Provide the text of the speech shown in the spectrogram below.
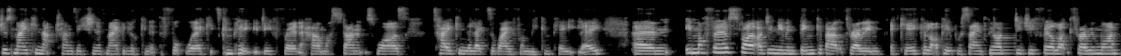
just making that transition of maybe looking at the footwork. It's completely different. How my stance was, taking the legs away from me completely. Um, in my first fight, I didn't even think about throwing a kick. A lot of people saying to me, "Oh, did you feel like throwing one?"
